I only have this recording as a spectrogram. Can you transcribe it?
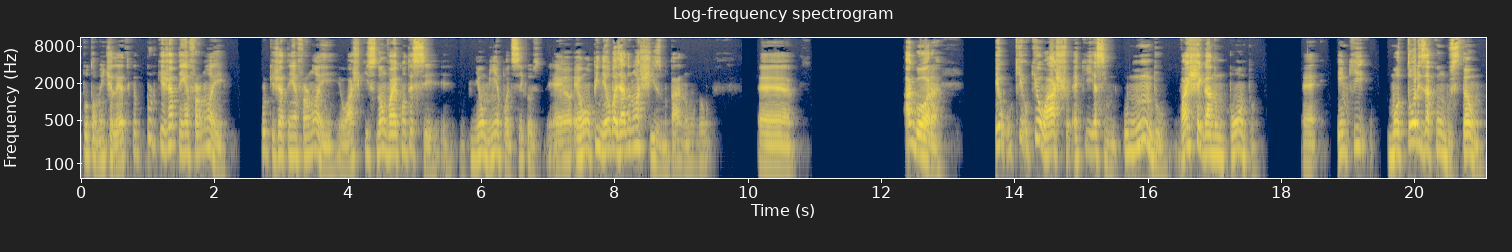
totalmente elétrica, porque já tem a Fórmula E. Porque já tem a Fórmula E. Eu acho que isso não vai acontecer. Opinião minha, pode ser que eu, é, é uma opinião baseada no achismo, tá? Não, não, é... Agora, eu, o, que, o que eu acho é que assim, o mundo vai chegar num ponto é, em que motores a combustão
